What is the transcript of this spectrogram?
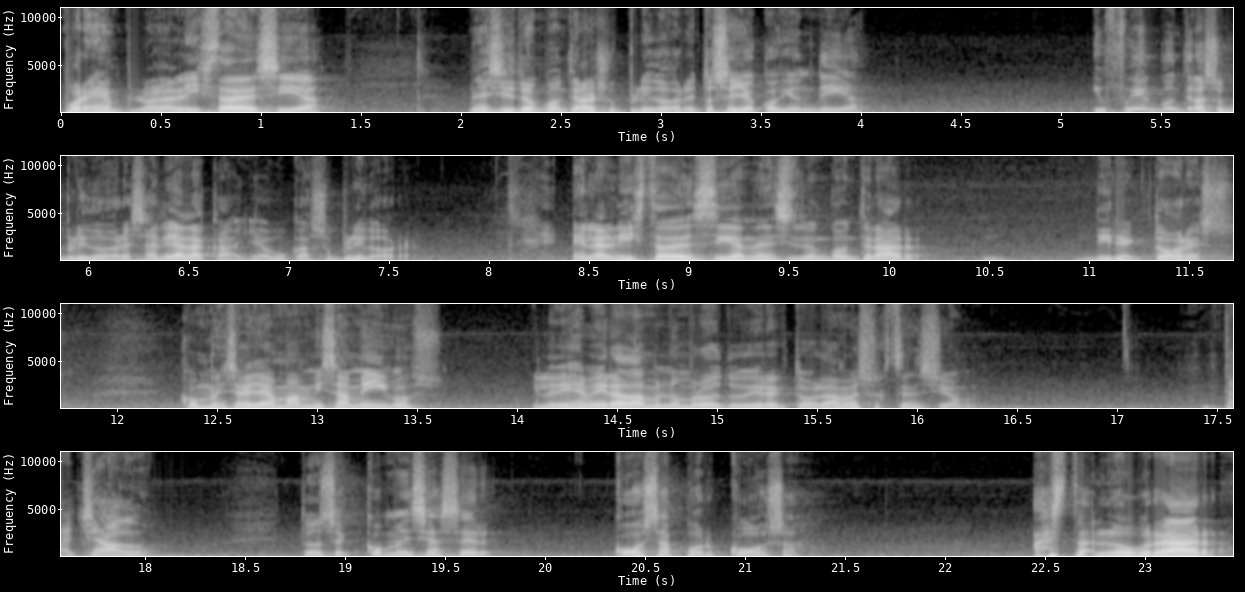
Por ejemplo, en la lista decía, necesito encontrar suplidores. Entonces yo cogí un día y fui a encontrar suplidores, salí a la calle a buscar suplidores. en la lista decía necesito encontrar directores. Comencé a llamar a mis amigos y le dije, mira, dame el número de tu director, dame su extensión. Tachado. Entonces comencé a hacer cosa por cosa hasta lograr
